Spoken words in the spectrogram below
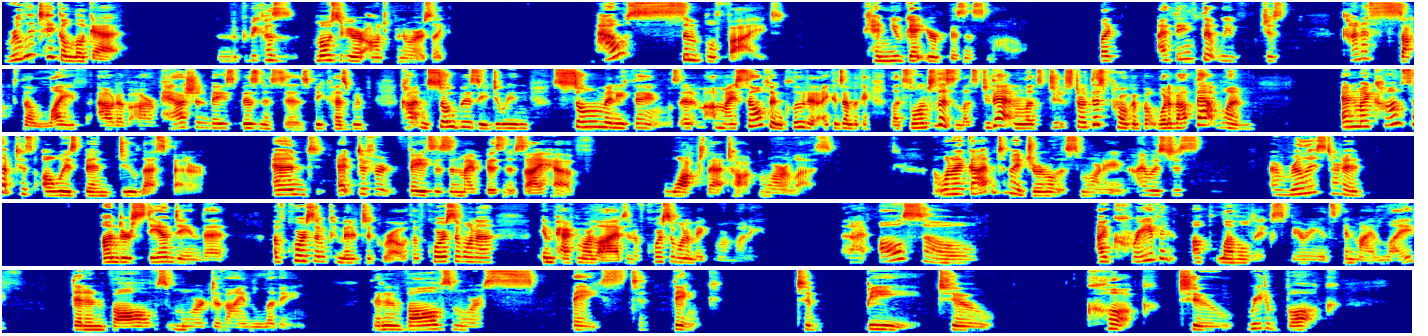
really take a look at, because most of you are entrepreneurs, like, how simplified can you get your business model? Like, I think that we've just kind of sucked the life out of our passion based businesses because we've gotten so busy doing so many things. And myself included i can say okay let's launch this and let's do that and let's do start this program but what about that one? And my concept has always been do less better. And at different phases in my business i have walked that talk more or less. But when I got into my journal this morning, I was just, I really started understanding that, of course, I'm committed to growth. Of course, I want to impact more lives. And of course, I want to make more money. But I also, I crave an up leveled experience in my life that involves more divine living, that involves more space to think, to be, to cook, to read a book,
